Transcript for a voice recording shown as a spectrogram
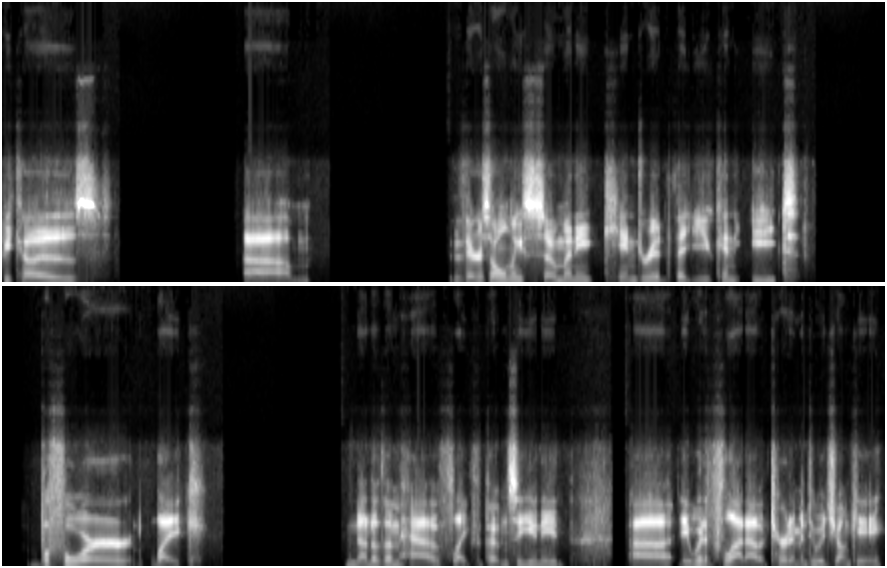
because um there's only so many kindred that you can eat before like none of them have like the potency you need. Uh, it would flat out turn him into a junkie,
